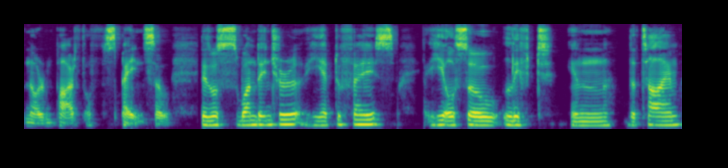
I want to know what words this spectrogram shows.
northern part of Spain. So this was one danger he had to face. He also lived in the time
